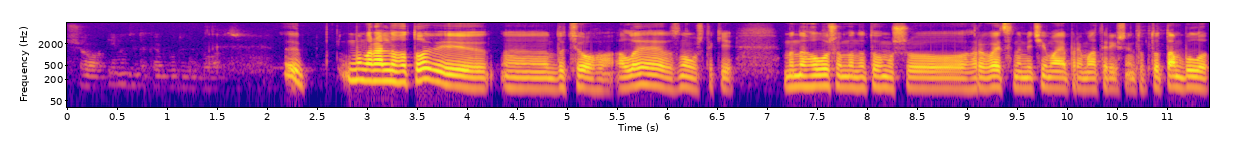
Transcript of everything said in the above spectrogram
що іноді таке буде відбуватися? Ми морально готові до цього, але знову ж таки, ми наголошуємо на тому, що гравець на м'ячі має приймати рішення. Тобто там було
